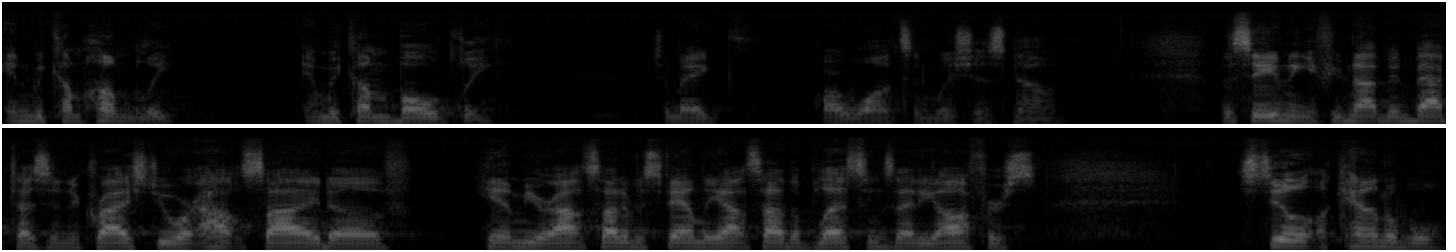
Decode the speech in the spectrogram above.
and we come humbly and we come boldly to make our wants and wishes known. This evening, if you've not been baptized into Christ, you are outside of Him, you're outside of His family, outside of the blessings that He offers, still accountable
